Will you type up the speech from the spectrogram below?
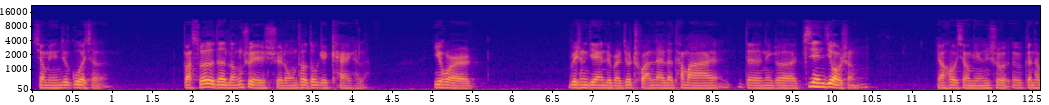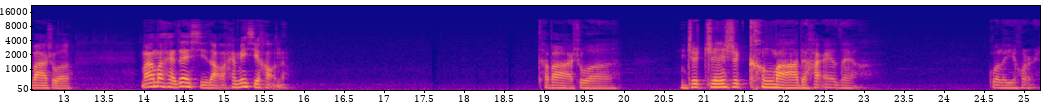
小明就过去了，把所有的冷水水龙头都给开开了。一会儿，卫生间里边就传来了他妈的那个尖叫声。然后小明说：“跟他爸说。”妈妈还在洗澡，还没洗好呢。他爸说：“你这真是坑妈的孩子呀！”过了一会儿，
